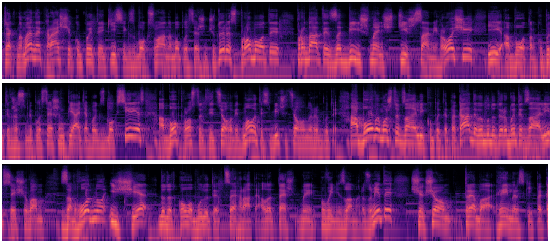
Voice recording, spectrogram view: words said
то як на мене, краще купити якийсь Xbox One або PlayStation 4, спробувати продати за більш-менш ті ж самі гроші, і або там купити вже собі PlayStation 5 або Xbox Series, або просто від цього відмовитись і більше цього не робити. Або ви можете взагалі купити ПК, де ви будете робити взагалі все, що вам завгодно, і ще додатково будете це грати. Але теж ми повинні з вами розуміти, що якщо вам треба геймерський ПК,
